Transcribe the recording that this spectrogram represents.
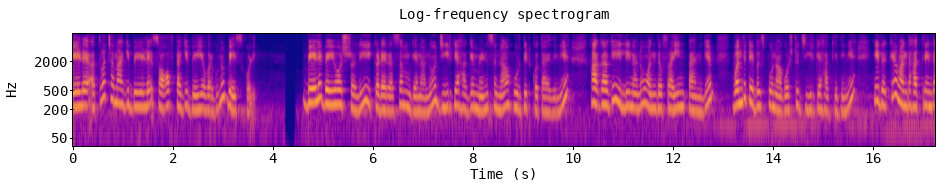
ಬೇಳೆ ಅಥವಾ ಚೆನ್ನಾಗಿ ಬೇಳೆ ಸಾಫ್ಟಾಗಿ ಬೇಯೋವರೆಗೂ ಬೇಯಿಸ್ಕೊಳ್ಳಿ. ಬೇಳೆ ಬೇಯೋ ಅಷ್ಟರಲ್ಲಿ ಈ ಕಡೆ ರಸಮ್ಗೆ ನಾನು ಜೀರಿಗೆ ಹಾಗೆ ಮೆಣಸನ್ನು ಹುರಿದಿಟ್ಕೋತಾ ಇದ್ದೀನಿ. ಹಾಗಾಗಿ ಇಲ್ಲಿ ನಾನು ಒಂದು ಫ್ರೈಯಿಂಗ್ ಪ್ಯಾನ್ಗೆ ಒಂದು ಟೇಬಲ್ ಸ್ಪೂನ್ ಆಗೋಷ್ಟು ಜೀರಿಗೆ ಹಾಕಿದ್ದೀನಿ. ಇದಕ್ಕೆ ಒಂದು ಹತ್ತರಿಂದ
